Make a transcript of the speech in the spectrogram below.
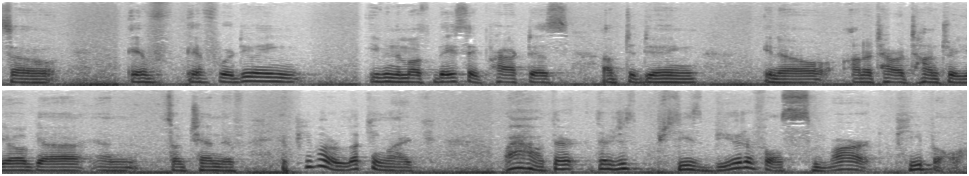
So, if if we're doing even the most basic practice up to doing, you know, Anuttara Tantra Yoga and Dzogchen, if, if people are looking like wow, they're, they're just these beautiful, smart people.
